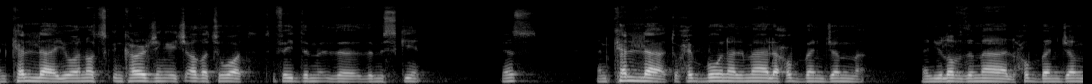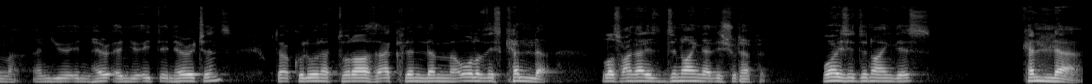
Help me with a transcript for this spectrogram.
And kalla, you are not encouraging each other to what? To feed the, the, the miskin. Yes? And kalla, تُحِبُّونَ الْمَالَ حُبًّا جَمًّا and you love the mal حبا جما and you inherit and you eat the inheritance وتأكلون التراث أكلا لما all of this كلا Allah subhanahu wa ta'ala is denying that this should happen why is he denying this كلا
